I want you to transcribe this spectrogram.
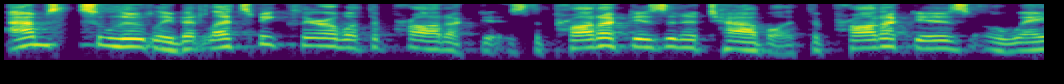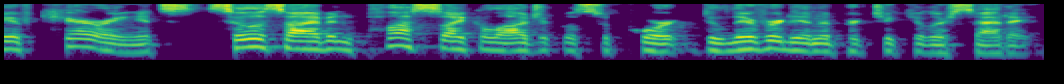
Absolutely. But let's be clear on what the product is. The product isn't a tablet. The product is a way of caring. It's psilocybin plus psychological support delivered in a particular setting.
